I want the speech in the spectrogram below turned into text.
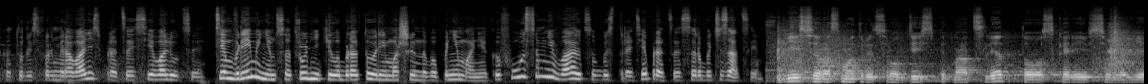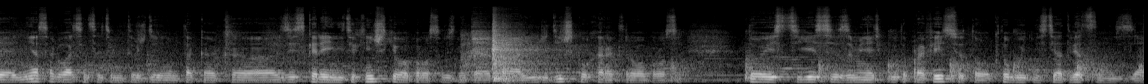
которые сформировались в процессе эволюции. Тем временем сотрудники лаборатории машинного понимания КФУ сомневаются в быстроте процесса роботизации. Если рассматривать срок 10-15 лет, то, скорее всего, я не согласен с этим утверждением, так как э, здесь скорее не технические вопросы возникают, а юридического характера вопросы. То есть, если заменять какую-то профессию, то кто будет нести ответственность за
